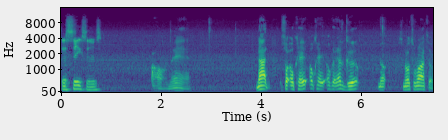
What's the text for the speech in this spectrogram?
the Sixers. Oh man. Not so okay, okay, okay, that's good. No, it's no Toronto.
